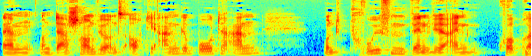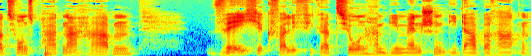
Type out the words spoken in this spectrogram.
Ähm, und da schauen wir uns auch die Angebote an und prüfen, wenn wir einen Kooperationspartner haben, welche Qualifikation haben die Menschen, die da beraten.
